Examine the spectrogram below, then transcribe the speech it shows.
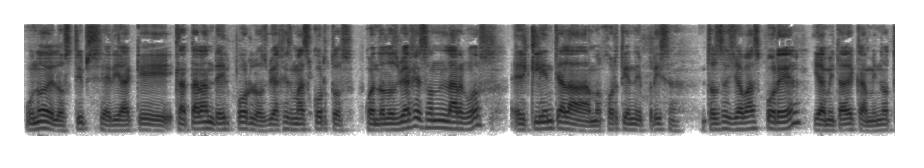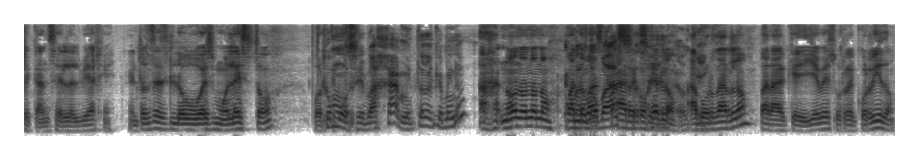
Uno de los tips sería que trataran de ir por los viajes más cortos. Cuando los viajes son largos, el cliente a lo mejor tiene prisa. Entonces ya vas por él y a mitad de camino te cancela el viaje. Entonces luego es molesto. Porque- ¿Cómo se baja a mitad del camino? Ajá, no, no, no, no. Cuando, Cuando vas, vas a recogerlo, hacia- ok. a abordarlo para que lleve su recorrido.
